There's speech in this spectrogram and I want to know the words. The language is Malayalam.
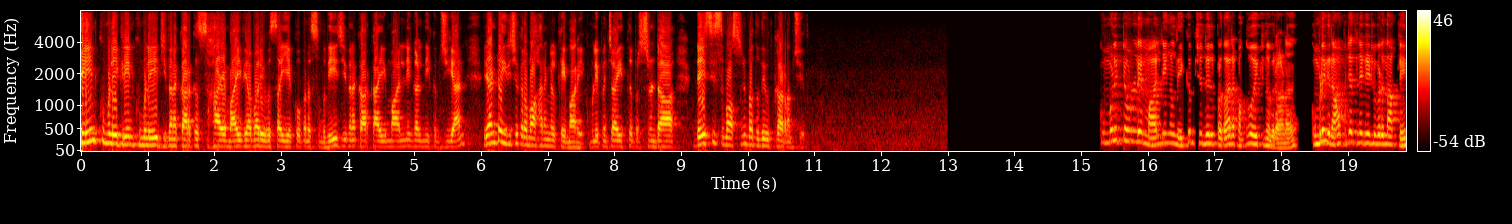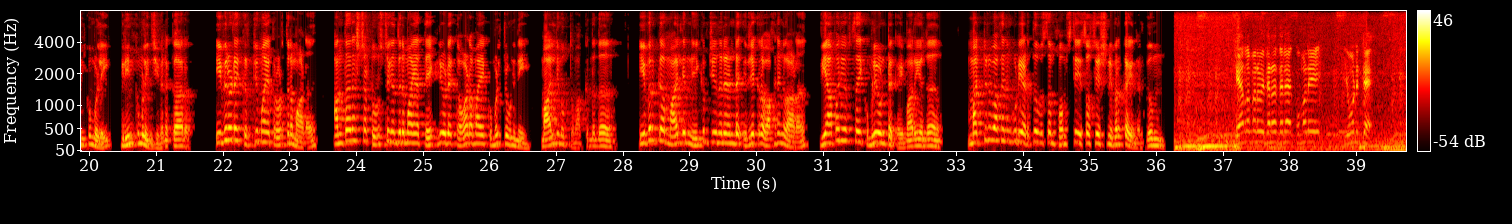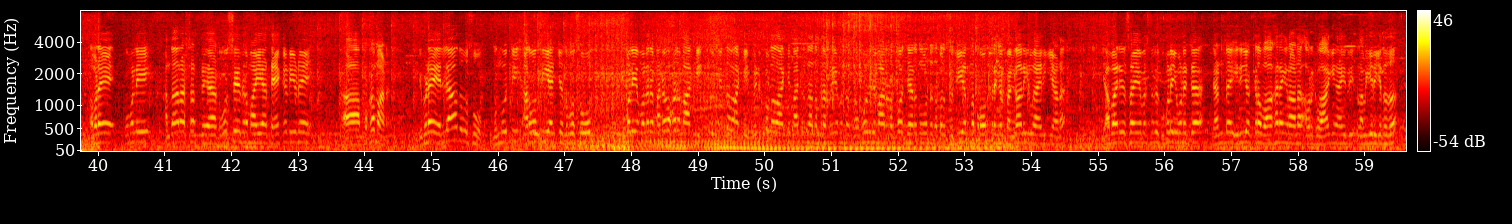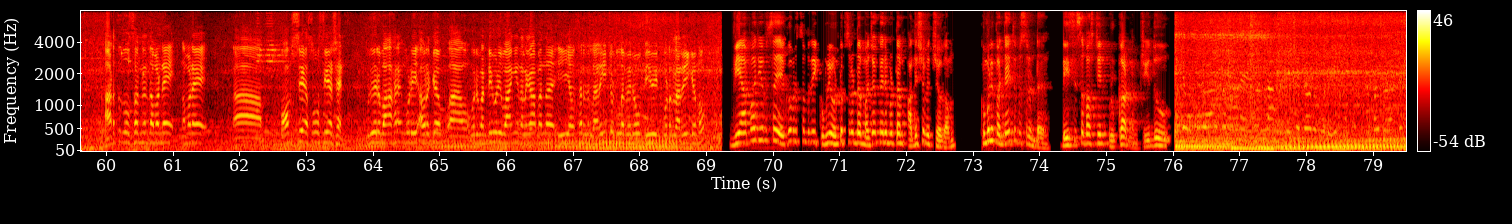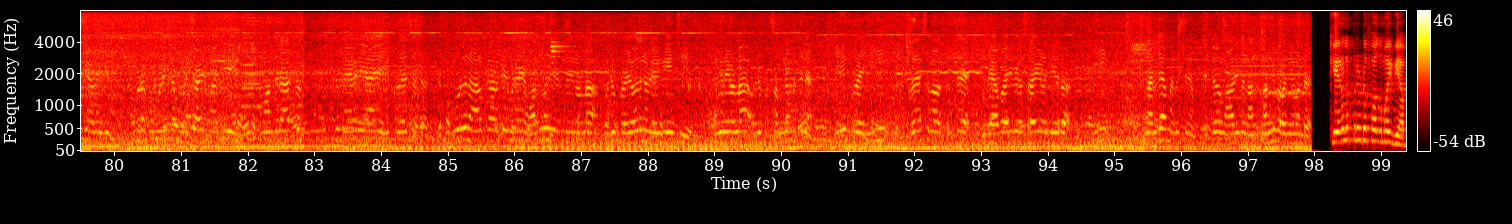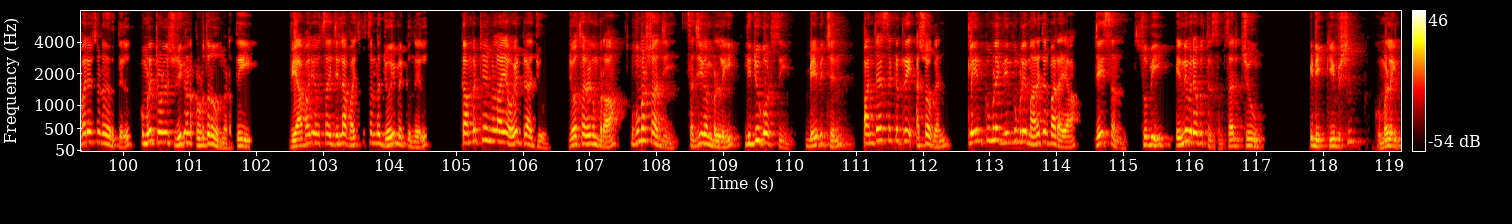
ക്ലീൻ കുമളി ഗ്രീൻ കുമളി ജീവനക്കാർക്ക് സഹായമായി വ്യാപാരി വ്യവസായി ഏകോപന സമിതി ജീവനക്കാർക്കായി മാലിന്യങ്ങൾ നീക്കം ചെയ്യാൻ രണ്ട് ഇരുചക്ര വാഹനങ്ങൾ കൈമാറി. കുമളി പഞ്ചായത്ത് പ്രസിഡന്റ് ഡേസി സെബാസ്റ്റ്യൻ പദ്ധതി ഉദ്ഘാടനം ചെയ്തു. കുമ്പളി ടൗണിലെ മാലിന്യങ്ങൾ നീക്കം ചെയ്യുന്നതിൽ പ്രധാന പങ്ക് വഹിക്കുന്നവരാണ് കുമ്പളി ഗ്രാമപഞ്ചായത്തിന് കീഴിൽ വരുന്ന ക്ലീൻ കുമ്പളി ഗ്രീൻ കുമ്പളി ജീവനക്കാർ. ഇവരുടെ കൃത്യമായ പ്രവർത്തനമാണ് അന്താരാഷ്ട്ര ടൂറിസ്റ്റ് കേന്ദ്രമായ തേക്കടിയുടെ കവാടമായ കുമ്പളി ടൗണിനെ മാലിന്യമുക്തമാക്കുന്നത്. ഇവർക്ക് മാലിന്യം നീക്കം ചെയ്യുന്ന രണ്ട് ഇരുചക്ര വാഹനങ്ങളാണ് വ്യാപാരി വ്യവസായി കുമ്പളി യൂണിറ്റ് കൈമാറിയത്. മറ്റൊരു വാഹനം കൂടി അടുത്ത ദിവസം ഹോം സ്റ്റേ അസോസിയേഷൻ ഇവർക്കായി നൽകും. കേരളപ്പിറവി ദിനത്തിലെ കുമളി യൂണിറ്റ് നമ്മുടെ കുമളി അന്താരാഷ്ട്ര ടൂറിസ്റ്റ് കേന്ദ്രമായ തേക്കടിയുടെ മുഖമാണ്. ഇവിടെ എല്ലാ ദിവസവും മുന്നൂറ്റി അറുപത്തിയഞ്ച് ദിവസവും കുമളിയെ വളരെ മനോഹരമാക്കി ശുചിത്വമാക്കി പിടിപ്പുള്ളതാക്കി മാറ്റുന്ന നമ്മുടെ പ്രിയപ്പെട്ട സഹോദരിമാരോടൊപ്പം ചേർന്നുകൊണ്ട് നമ്മൾ ശുചീകരണ പ്രവർത്തനങ്ങൾ പങ്കാളികളായിരിക്കുകയാണ്. വ്യാപാരി വ്യവസായ പരിസ്ഥിതി കുമളി യൂണിറ്റ് രണ്ട് ഇരുചക്ര വാഹനങ്ങളാണ് അവർക്ക് വാങ്ങി നൽകിയിരിക്കുന്നത്. അടുത്ത ദിവസം തന്നെ നമ്മുടെ നമ്മുടെ ഹോം സ്റ്റേ അസോസിയേഷൻ പുതിയൊരു വാഹനം കൂടി അവർക്ക് ഒരു വണ്ടി കൂടി വാങ്ങി നൽകാമെന്ന് ഈ അവസരത്തിൽ അറിയിച്ചിട്ടുള്ള വിവരവും ഈ കൂട്ടത്തിൽ അറിയിക്കുന്നു. വ്യാപാരി വ്യവസായ ഏകോപന സമിതി കുമളി യൂണിറ്റ് പ്രസിഡന്റ് മജോ കരിമട്ടം അധ്യക്ഷ Kumily panchayat president D C Sebastian ഉദ്ഘാടനം ചെയ്തു. നമ്മുടെ അന്താരാഷ്ട്ര ടൂറിസ്റ്റ് മേഖലയായ ഈ പ്രദേശത്ത് കൂടുതൽ ആൾക്കാർക്ക് ഇവിടെ വന്നു ചേരുന്നതിനുള്ള ഒരു പ്രയോജനം വരികയും ചെയ്യും. അങ്ങനെയുള്ള ഒരു സംരംഭത്തിന് ഈ ഈ പ്രദേശത്തെ വ്യാപാരി വ്യവസായികൾ ചെയ്ത ഈ നല്ല മനസ്സിനും ഏറ്റവും ആദ്യം നന്ദി പറഞ്ഞുകൊണ്ട് കേരളപ്പരയുടെ ഭാഗമായി വ്യാപാരി വ്യവസായ നേതൃത്വത്തിൽ കുമളി ടൗണിൽ ശുചീകരണ പ്രവർത്തനവും നടത്തി. വ്യാപാരി വ്യവസായ ജില്ലാ vice president Joy Mekkunnil committee അംഗങ്ങളായ ഒ എൻ രാജു ജോസ് അഴകുംബ്ര മുഹമ്മദ് ഷാജി സജീവൻ പള്ളി Liju Godsy Babychan panchayat secretary Ashokan clean Kumbali green Kumbali മാനേജർമാരായ Jason Subi എന്നിവരോഗത്തിൽ സംസാരിച്ചു. ഇടുക്കി വിഷൻ കുമളി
